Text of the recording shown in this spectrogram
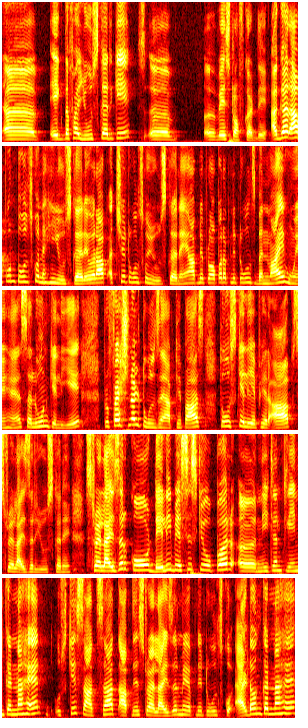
एक दफ़ा यूज़ करके वेस्ट ऑफ़ कर दें। अगर आप उन टूल्स को नहीं यूज़ करें और आप अच्छे टूल्स को यूज़ करें आपने प्रॉपर अपने टूल्स बनवाए हुए हैं सलून के लिए प्रोफेशनल टूल्स हैं आपके पास तो उसके लिए फिर आप स्ट्रेलाइज़र यूज़ करें। स्ट्रेलाइज़र को डेली बेसिस के ऊपर नीट एंड क्लीन करना है। उसके साथ साथ आपने स्ट्रेलाइज़र में अपने टूल्स को ऐड ऑन करना है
